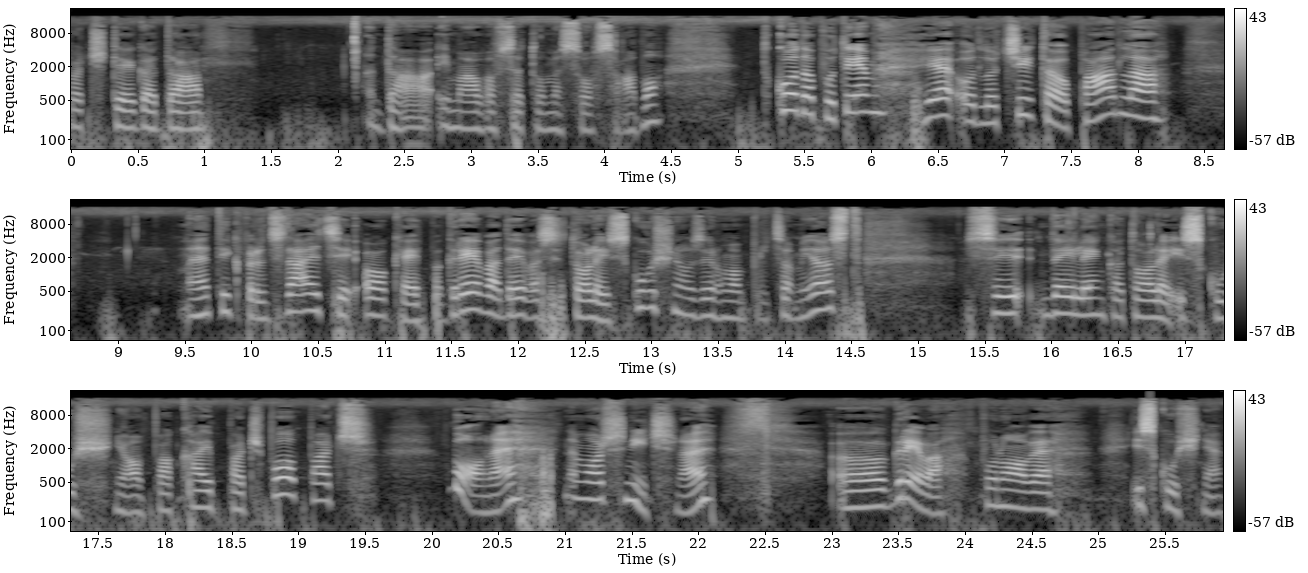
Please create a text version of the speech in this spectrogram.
pač tega, da, da imamo vse to meso samo. Tako da potem je odločitev padla, ne, tik pred zdajci, ok, pa greva, da je vas tole izkušnjo, oziroma predvsem jaz, si dej lenka tole izkušnjo, pa kaj pač bo, pač bo, ne, ne moreš nič, ne. Uh, greva po nove izkušnje.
